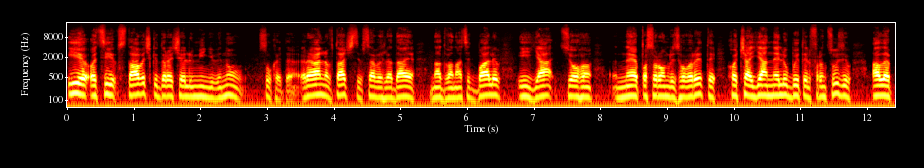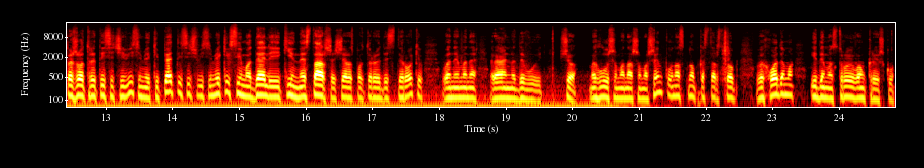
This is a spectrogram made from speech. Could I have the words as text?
І оці вставочки, до речі, алюмінієві. Ну, слухайте, реально в тачці все виглядає на 12 балів. І я цього не посоромлюсь говорити. Хоча я не любитель французів, але Peugeot 3008, як і 5008, як і всі моделі, які не старше, ще раз повторюю, 10 років, вони мене реально дивують. Що, ми глушимо нашу машинку, у нас кнопка старт-стоп, виходимо і демонструю вам кришку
